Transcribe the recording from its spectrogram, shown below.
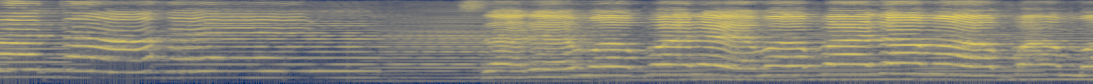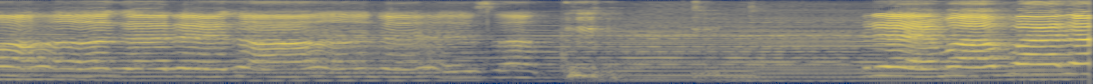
पता है। सर्व परम पदम पम गर गार रे म पर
